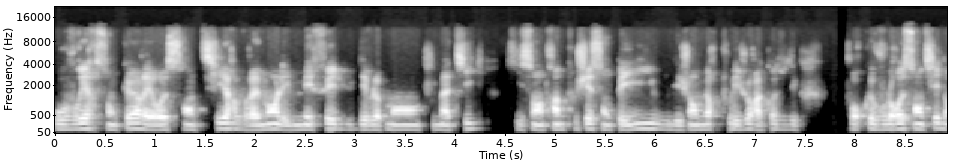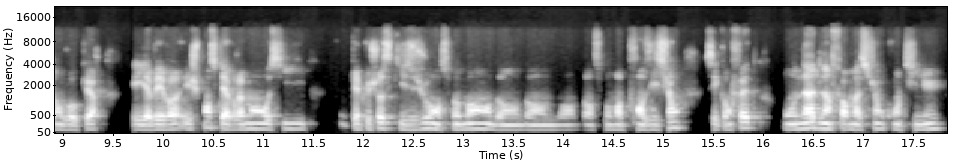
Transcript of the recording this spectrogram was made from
ouvrir son cœur et ressentir vraiment les méfaits du développement climatique qui sont en train de toucher son pays où des gens meurent tous les jours à cause du pour que vous le ressentiez dans vos cœurs. Et, il y avait, et je pense qu'il y a vraiment aussi quelque chose qui se joue en ce moment dans, ce moment de transition, c'est qu'en fait, on a de l'information continue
